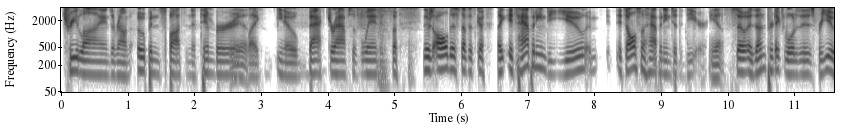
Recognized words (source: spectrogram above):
tree lines, around open spots in the timber, and like you know backdrafts of wind and stuff. There's all this stuff that's going like it's happening to you. It's also happening to the deer. Yes. So as unpredictable as it is for you,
